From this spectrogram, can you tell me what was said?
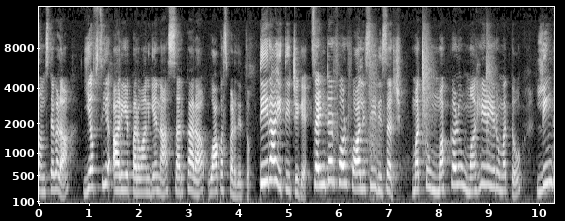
ಸಂಸ್ಥೆಗಳ ಎಫ್ ಸಿ ಆರ್ ಎ ಪರವಾನಗಿಯನ್ನ ಸರ್ಕಾರ ವಾಪಸ್ ಪಡೆದಿತ್ತು. ತೀರಾ ಇತ್ತೀಚೆಗೆ ಸೆಂಟರ್ ಫಾರ್ ಪಾಲಿಸಿ ರಿಸರ್ಚ್ ಮತ್ತು ಮಕ್ಕಳು, ಮಹಿಳೆಯರು ಮತ್ತು ಲಿಂಗ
